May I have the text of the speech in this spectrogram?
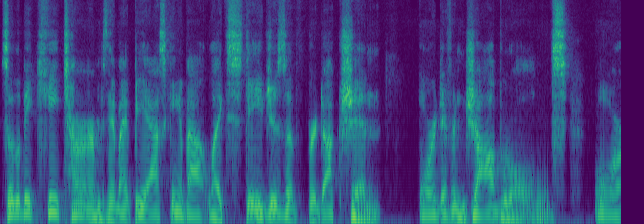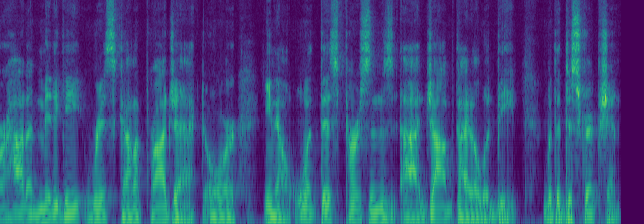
So there'll be key terms. They might be asking about like stages of production or different job roles or how to mitigate risk on a project or, you know, what this person's uh, job title would be with a description.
